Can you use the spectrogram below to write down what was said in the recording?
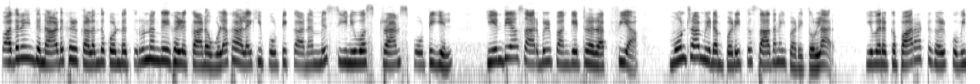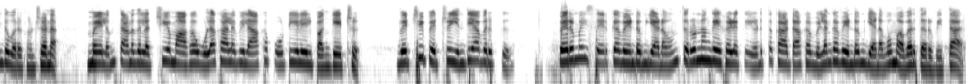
பதினைந்து நாடுகள் கலந்து கொண்ட திருநங்கைகளுக்கான உலக அழகி போட்டிக்கான மிஸ் யூனிவர்ஸ் டிரான்ஸ் போட்டியில் இந்தியா சார்பில் பங்கேற்ற ரக்ஃபியா மூன்றாம் இடம் பிடித்து சாதனை படைத்துள்ளார் இவருக்கு பாராட்டுகள் குவிந்து வருகின்றன மேலும் தனது லட்சியமாக உலக அளவிலாக போட்டியலில் பங்கேற்று வெற்றி பெற்று இந்தியாவிற்கு பெருமை சேர்க்க வேண்டும் எனவும் திருநங்கைகளுக்கு எடுத்துக்காட்டாக விளங்க வேண்டும் எனவும் அவர் தெரிவித்தார்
